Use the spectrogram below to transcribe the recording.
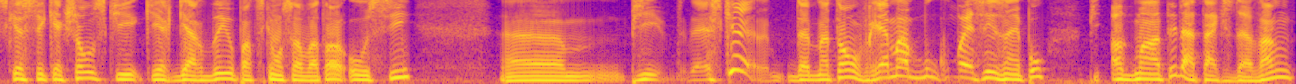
Est-ce que c'est quelque chose qui, qui est regardé au Parti conservateur aussi? Euh, puis, est-ce que, de, mettons, vraiment beaucoup baisser les impôts, puis augmenter la taxe de vente,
